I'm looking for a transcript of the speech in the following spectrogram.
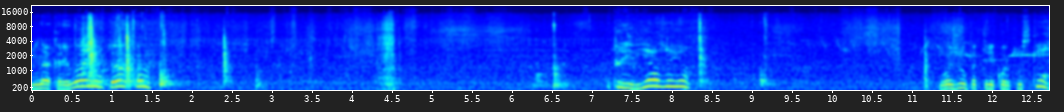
Накриваю дахом. Прив'язую. Вожу по три корпуски.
